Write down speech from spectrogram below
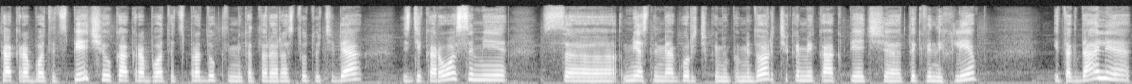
как работать с печью, как работать с продуктами, которые растут у тебя, с дикоросами, с э, местными огурчиками, помидорчиками, как печь э, тыквенный хлеб и так далее.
